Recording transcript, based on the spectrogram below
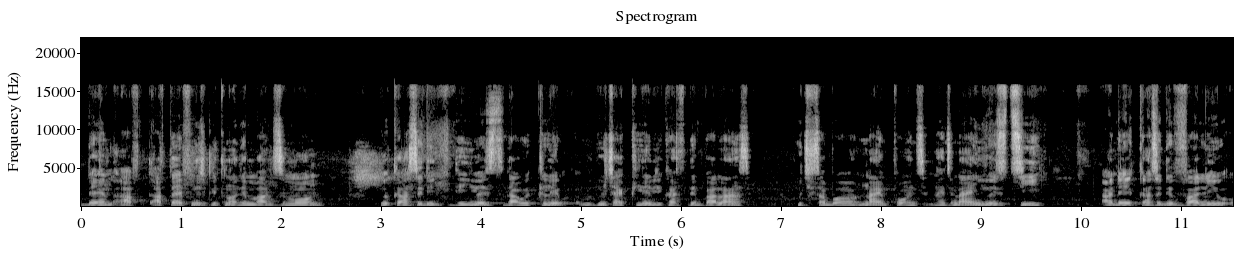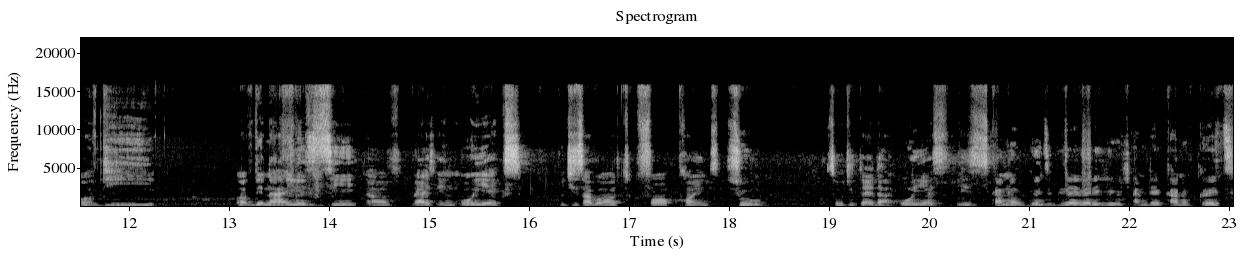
Then after, after I finish clicking on the maximum you can see the, the USDT that we claim which I claimed you can see the balance which is about 9.99 USDT and then you can see the value of the of the 9 USDT uh, that is in OEX, which is about 4.2. So to tell that OES is kind of going to be very, very huge and they're kind of great.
